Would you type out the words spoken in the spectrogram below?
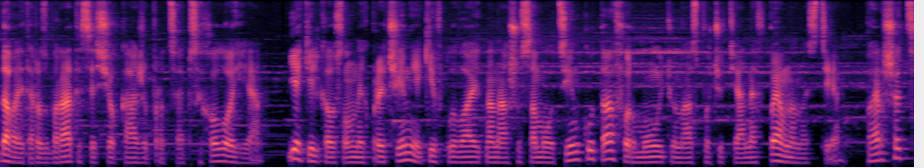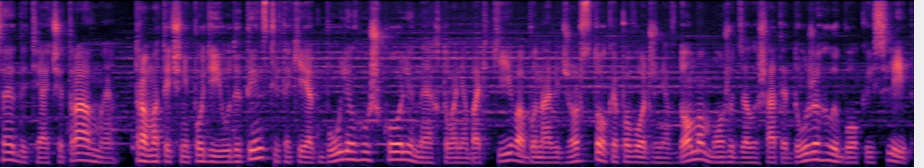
Давайте розбиратися, що каже про це психологія. Є кілька основних причин, які впливають на нашу самооцінку та формують у нас почуття невпевненості. Перше це дитячі травми, травматичні події у дитинстві, такі як булінг у школі, нехтування батьків або навіть жорстоке поводження вдома, можуть залишати дуже глибокий слід.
